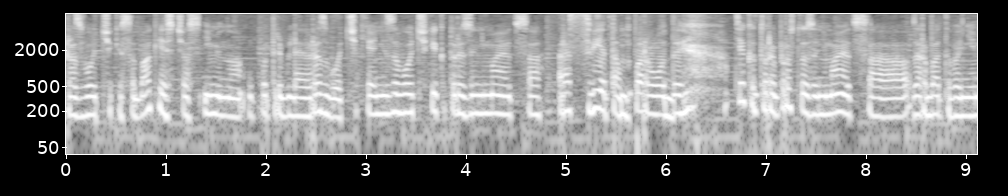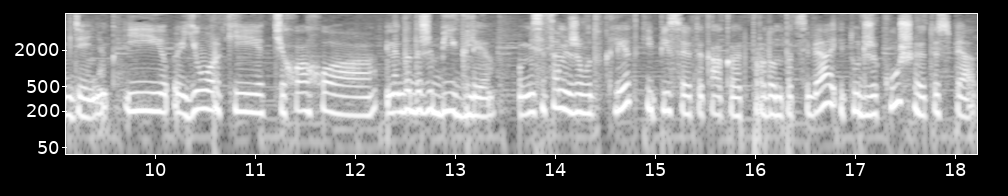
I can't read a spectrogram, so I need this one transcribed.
разводчики собак. Я сейчас именно употребляю разводчики, а не заводчики, которые занимаются расцветом породы. Те, которые просто занимаются зарабатыванием денег. И йорки, чихуахуа, иногда даже бигли месяцами живут в клетке, писают и какают, пардон, под себя, и тут же кушают и спят.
